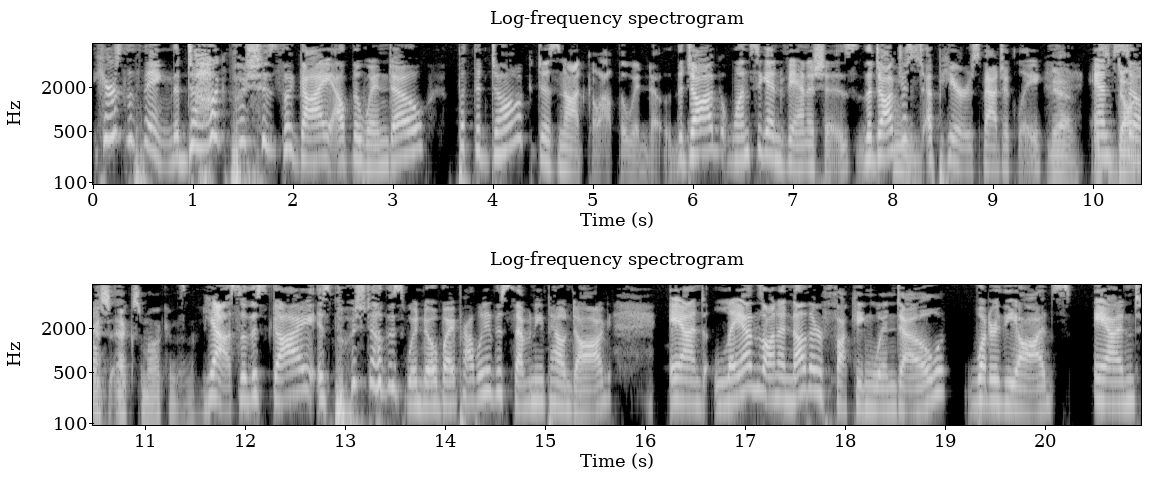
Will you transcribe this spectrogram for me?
here's the thing. The dog pushes the guy out the window, but the dog does not go out the window. The dog once again vanishes. The dog Hmm. just appears magically. Yeah, And it's so- ex machina. Yeah, so this guy is pushed out this window by probably the 70 pound dog and lands on another fucking window. What are the odds? And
